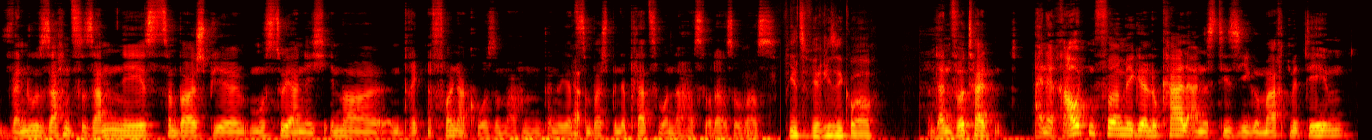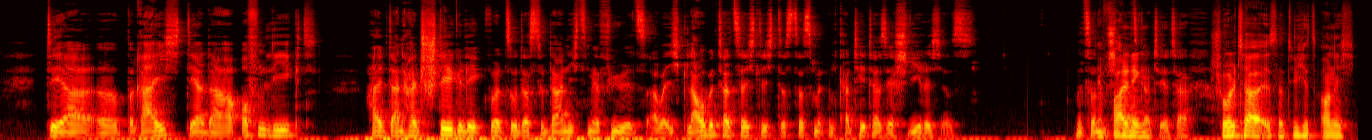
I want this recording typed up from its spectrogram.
wenn du Sachen zusammennähst, zum Beispiel, musst du ja nicht immer direkt eine Vollnarkose machen, wenn du jetzt Ja. zum Beispiel eine Platzwunde hast oder sowas. Viel zu viel Risiko auch. Und dann wird halt eine rautenförmige Lokalanästhesie gemacht, mit dem der äh, Bereich, der da offen liegt, halt dann halt stillgelegt wird, so dass du da nichts mehr fühlst. Aber ich glaube tatsächlich, dass das mit einem Katheter sehr schwierig ist. Mit so einem Ja, Schmerzkatheter. Schulter ist natürlich jetzt auch nicht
